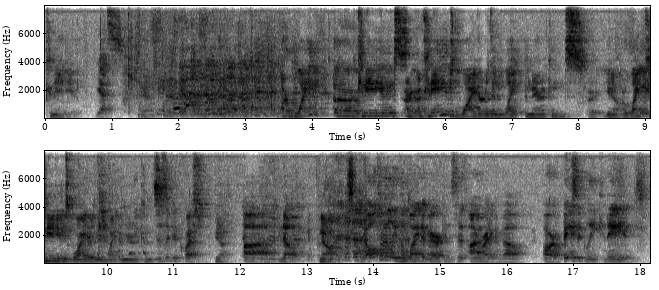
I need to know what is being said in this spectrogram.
Canada. Yes. Are white uh, Canadians are, are Canadians whiter than white Americans? Or you know, are white Canadians whiter than white Americans? This is a good question. Yeah. Uh, no. No. Ultimately, the white Americans that I'm writing about are basically Canadians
